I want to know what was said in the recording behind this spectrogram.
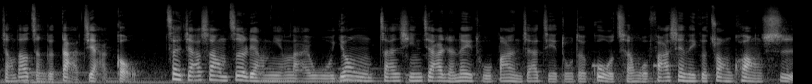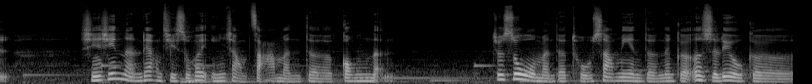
讲到整个大架构，再加上这两年来我用占星加人类图帮人家解读的过程，我发现了一个状况是，行星能量其实会影响闸门的功能。就是我们的图上面的那个二十六个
